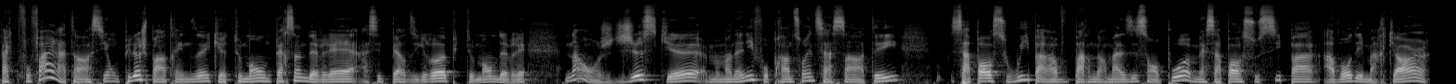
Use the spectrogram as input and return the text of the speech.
Fait qu'il faut faire attention. Puis là, je suis pas en train de dire que tout le monde, personne devrait essayer de perdre du gras, puis que tout le monde devrait. Non, je dis juste qu'à un moment donné, il faut prendre soin de sa santé. Ça passe, oui, par, par normaliser son poids, mais ça passe aussi par avoir des marqueurs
